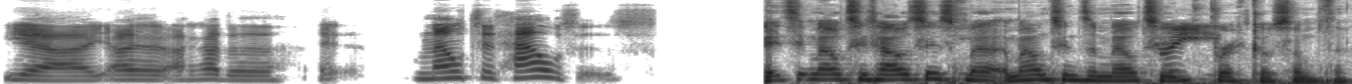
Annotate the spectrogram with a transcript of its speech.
yeah I, I, I had a it, melted houses Is it melted houses? Ma- mountains are melted brick or something.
